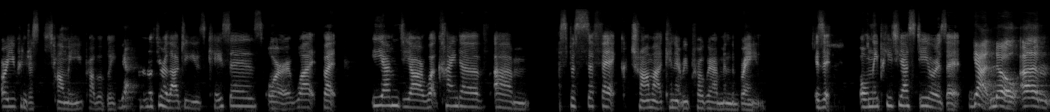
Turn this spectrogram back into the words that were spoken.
or you can just tell me. You probably yeah. I don't know if you're allowed to use cases or what, but EMDR. What kind of um, specific trauma can it reprogram in the brain? Is it only PTSD or is it? Yeah, no. Um,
